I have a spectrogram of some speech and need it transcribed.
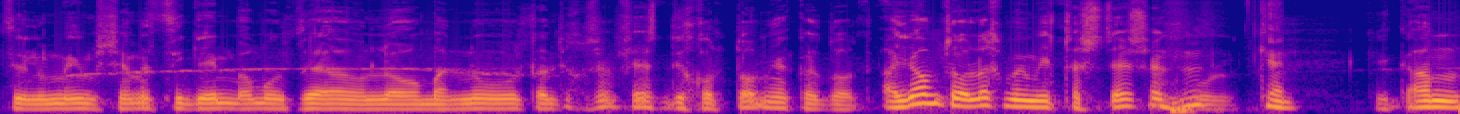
צילומים שמציגים במוזיאון לאומנות, אני חושב שיש דיכוטומיה כזאת. היום זה הולך ומטשטש הגבול. כן. כי גם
